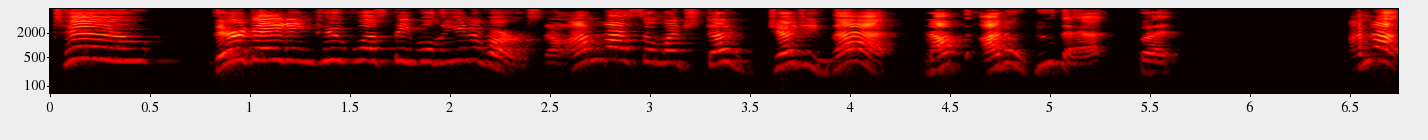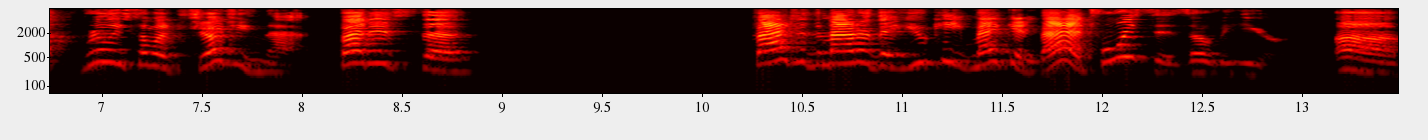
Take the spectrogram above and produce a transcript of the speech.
Two, they're dating two plus people in the universe. Now, I'm not so much judging that. Not, I don't do that, but I'm not really so much judging that. But it's the fact of the matter that you keep making bad choices over here. Um,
